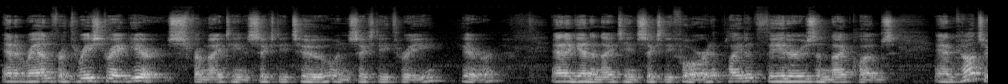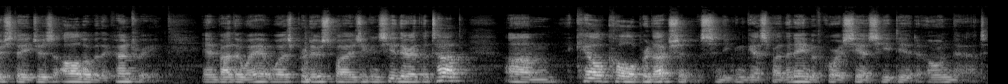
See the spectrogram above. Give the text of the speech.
and it ran for three straight years, from 1962 and 63 here, and again in 1964, and it played at theaters and nightclubs and concert stages all over the country. And by the way, it was produced by, as you can see there at the top, um, Kel Cole Productions, and you can guess by the name, of course, yes, he did own that.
